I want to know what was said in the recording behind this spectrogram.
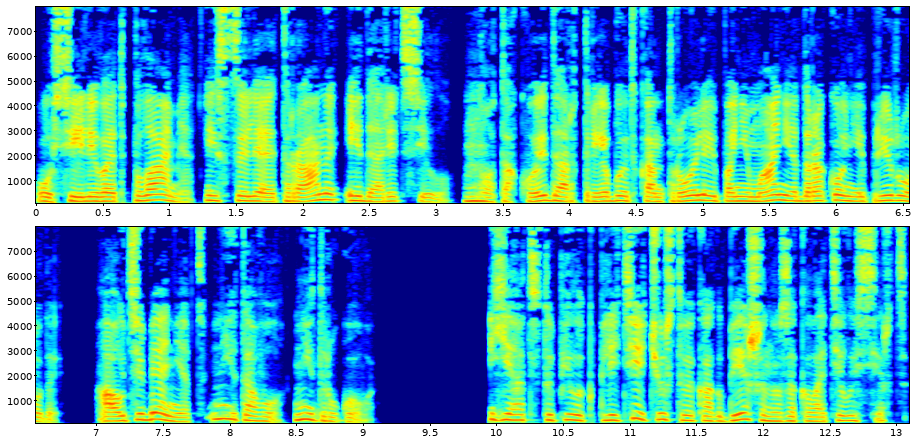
усиливает пламя, исцеляет раны и дарит силу. Но такой дар требует контроля и понимания драконьей природы, а у тебя нет ни того, ни другого. Я отступила к плите, чувствуя, как бешено заколотилось сердце.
